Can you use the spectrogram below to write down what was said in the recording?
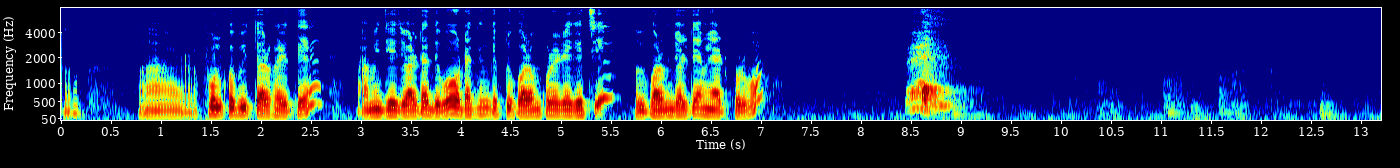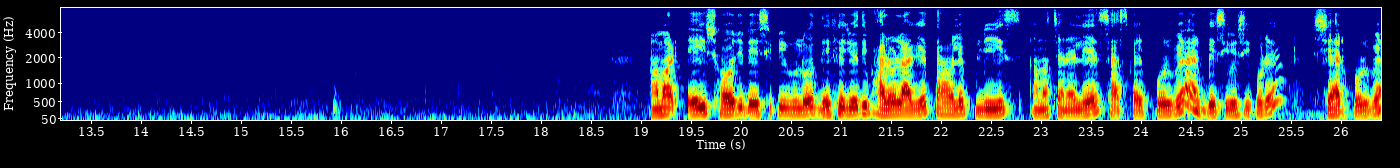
তো আর ফুলকপির তরকারিতে আমি যে জলটা দেবো, ওটা কিন্তু একটু গরম করে রেখেছি, ওই গরম জলটাই আমি অ্যাড করব। আমার এই সহজ রেসিপিগুলো দেখে যদি ভালো লাগে, তাহলে প্লিজ আমার চ্যানেলে সাবস্ক্রাইব করবে আর বেশি বেশি করে শেয়ার করবে।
